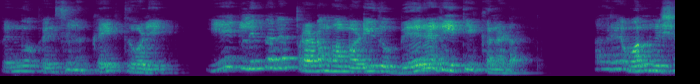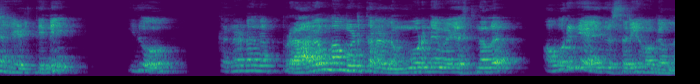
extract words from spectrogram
ಪೆನ್ನು, ಪೆನ್ಸಿಲ್ ಕೈಗೆ ತಗೊಳ್ಳಿ. ಈಗಲಿಂದನೇ ಪ್ರಾರಂಭ ಮಾಡಿ, ಇದು ಬೇರೆ ರೀತಿ ಕನ್ನಡ. ಆದರೆ ಒಂದು ವಿಷಯ ಹೇಳ್ತೀನಿ. ಇದು ಕನ್ನಡನ ಪ್ರಾರಂಭ ಮಾಡ್ತಾರಲ್ಲ ಮೂರನೇ ವಯಸ್ಸಿನಲ್ಲೇ, ಅವ್ರಿಗೆ ಇದು ಸರಿ ಹೋಗಲ್ಲ.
